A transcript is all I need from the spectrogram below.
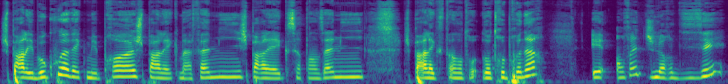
je parlais beaucoup avec mes proches, je parlais avec ma famille, je parlais avec certains amis, je parlais avec certains entrepreneurs. Et en fait, je leur disais,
